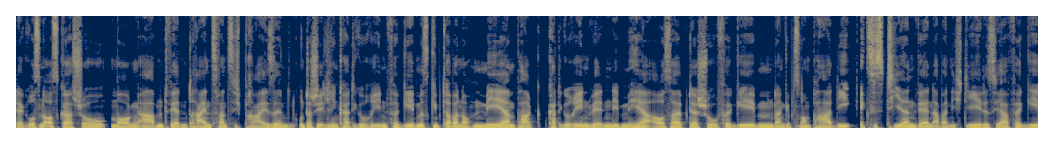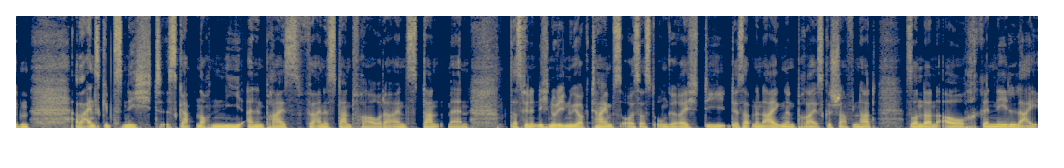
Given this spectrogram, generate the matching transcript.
der großen Oscarshow morgen Abend werden 23 Preise in unterschiedlichen Kategorien vergeben. Es gibt aber noch mehr. Ein paar Kategorien werden nebenher außerhalb der Show vergeben. Dann gibt es noch ein paar, die existieren, werden aber nicht jedes Jahr vergeben. Aber eins gibt's nicht. Es gab noch nie einen Preis für eine Stuntfrau oder einen Stuntman. Das findet nicht nur die New York Times äußerst ungerecht, die deshalb einen eigenen Preis geschaffen hat, sondern auch René Lai.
